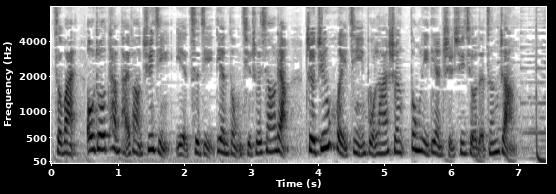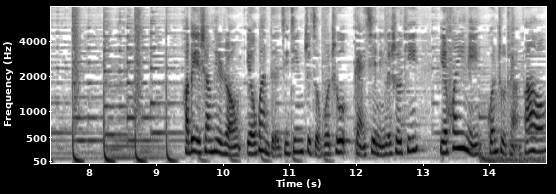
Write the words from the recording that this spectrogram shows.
此外，欧洲碳排放趋紧也刺激电动汽车销量，这均会进一步拉升动力电池需求的增长。好的，以上内容由万德基金制作播出，感谢您的收听，也欢迎您关注转发哦。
